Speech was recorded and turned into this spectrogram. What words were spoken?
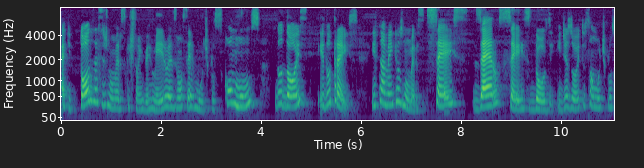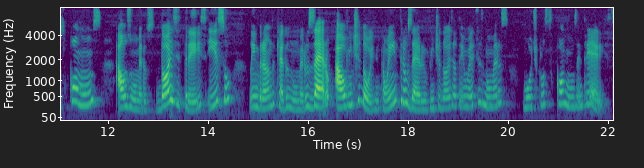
É que todos esses números que estão em vermelho, eles vão ser múltiplos comuns do 2 e do 3. E também que os números 6, 0, 6, 12 e 18 são múltiplos comuns aos números 2 e 3, isso lembrando que é do número 0 ao 22. Então, entre o 0 e o 22, eu tenho esses números múltiplos comuns entre eles.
